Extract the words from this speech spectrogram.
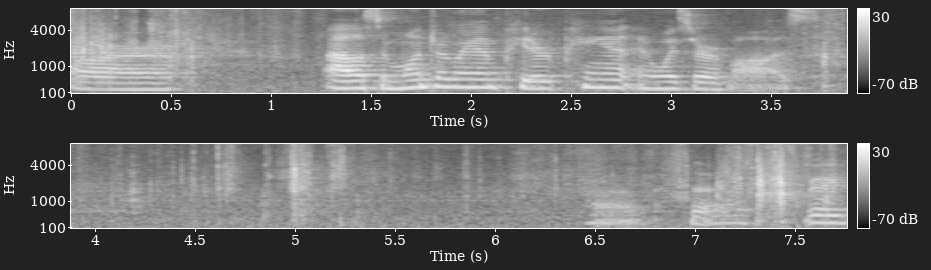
are Alice in Wonderland, Peter Pan, and Wizard of Oz. Uh, so very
